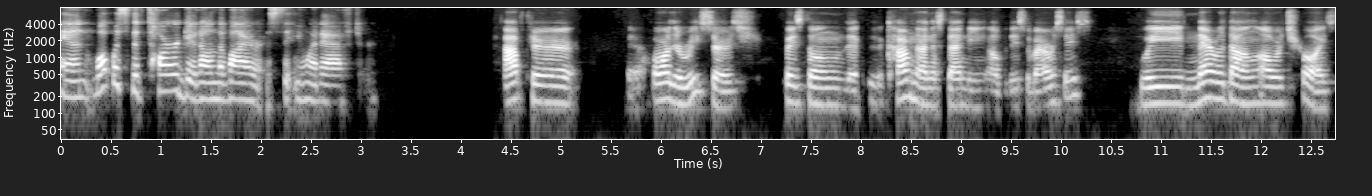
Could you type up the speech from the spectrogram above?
And what was the target on the virus that you went after? After uh, all the research based on the current understanding of these viruses, we narrowed down our choice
